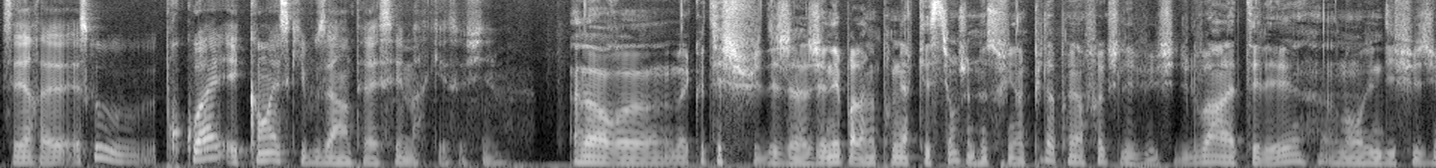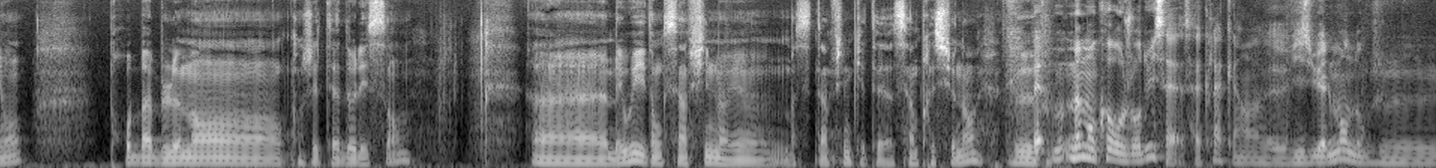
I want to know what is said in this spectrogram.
C'est-à-dire, euh, est-ce que pourquoi et quand est-ce qu'il vous a intéressé et marqué ce film? Alors, euh, bah, écoutez, je suis déjà gêné par la première question. Je ne me souviens plus la première fois que je l'ai vu. J'ai dû le voir à la télé, à un moment d'une diffusion, probablement quand j'étais adolescent. Euh, mais oui, donc c'est un film, euh, bah, c'est un film qui était assez impressionnant. Euh, même encore aujourd'hui, ça, claque hein, visuellement. Donc je,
